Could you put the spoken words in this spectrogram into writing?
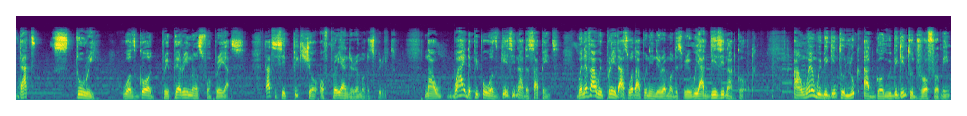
that story was God preparing us for prayers. That is a picture of prayer in the realm of the spirit. Now, why the people was gazing at the serpent, whenever we pray, that's what happened in the realm of the spirit. We are gazing at God. And when we begin to look at God, we begin to draw from Him.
